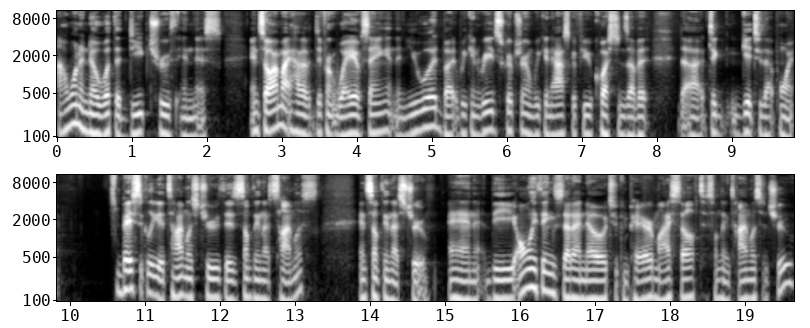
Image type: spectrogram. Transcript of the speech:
I want to know what the deep truth in this and so I might have a different way of saying it than you would, but we can read scripture and we can ask a few questions of it uh, to get to that point. Basically, a timeless truth is something that's timeless and something that's true. And the only things that I know to compare myself to something timeless and true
